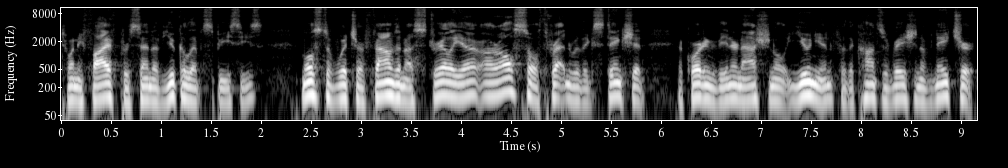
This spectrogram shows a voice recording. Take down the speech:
25% of eucalypt species, most of which are found in Australia, are also threatened with extinction, according to the International Union for the Conservation of Nature.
